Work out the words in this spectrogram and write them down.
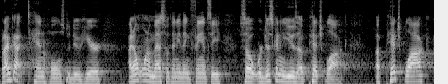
But I've got 10 holes to do here. I don't wanna mess with anything fancy, so we're just gonna use a pitch block. A pitch block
